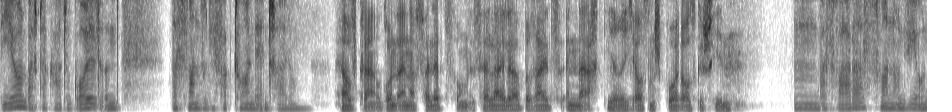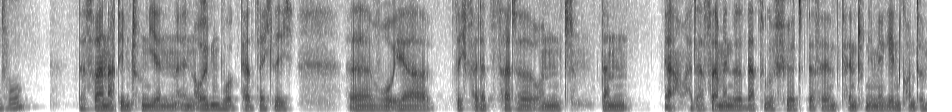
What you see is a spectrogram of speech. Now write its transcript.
dir und bei Staccato Gold und was waren so die Faktoren der Entscheidung? Ja, aufgrund einer Verletzung ist er leider bereits Ende achtjährig aus dem Sport ausgeschieden. Hm, Was war das? Wann und wie und wo? Das war nach dem Turnier in, in Oldenburg tatsächlich, äh, wo er sich verletzt hatte und dann ja, hat das am Ende dazu geführt, dass er in kein Turnier mehr gehen konnte.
